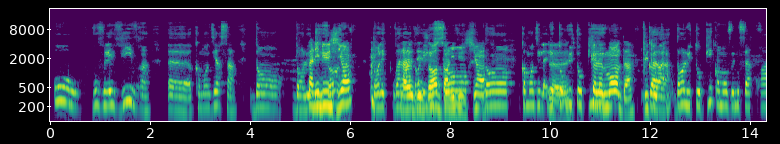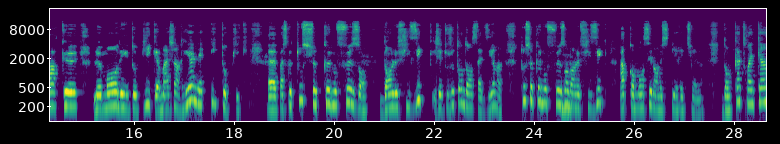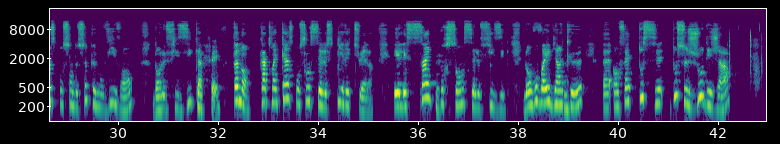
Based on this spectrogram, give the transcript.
Ou vous voulez vivre, euh, comment dire ça, dans, dans le... l'illusion dans les voilà dans désordre, dans l'illusion, dans comment dire l'utopie. que le monde voilà, dans l'utopie comme on veut nous faire croire que le monde est utopique machin. Rien n'est utopique euh, parce que tout ce que nous faisons dans le physique, j'ai toujours tendance à dire, tout ce que nous faisons dans le physique a commencé dans le spirituel. Donc 95% de ce que nous vivons dans le physique, fait. que non, 95% c'est le spirituel et les 5% c'est le physique. Donc vous voyez bien que euh, en fait tout se, tout se joue déjà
